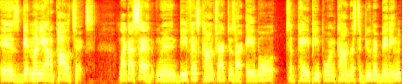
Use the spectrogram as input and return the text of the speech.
is get money out of politics. Like I said, when defense contractors are able to pay people in Congress to do their bidding,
